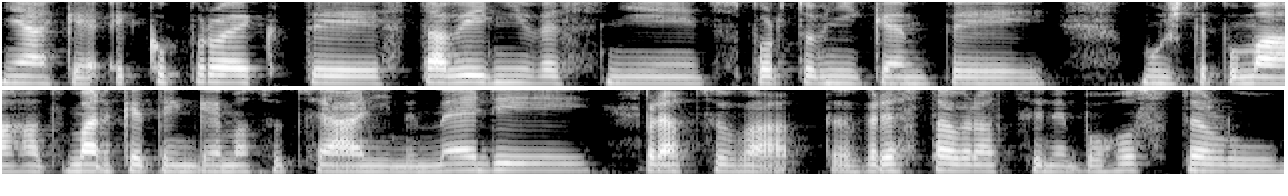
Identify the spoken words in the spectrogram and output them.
nějaké ekoprojekty, stavění vesnic, sportovní kempy, můžete pomáhat s marketingem a sociálními médii, pracovat v restauraci nebo hostelu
